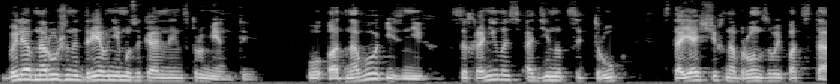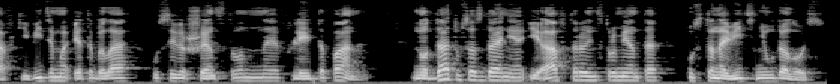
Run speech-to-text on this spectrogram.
были обнаружены древние музыкальные инструменты. У одного из них сохранилось 11 труб, стоящих на бронзовой подставке. Видимо, это была усовершенствованная флейта пана. Но дату создания и автора инструмента установить не удалось.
